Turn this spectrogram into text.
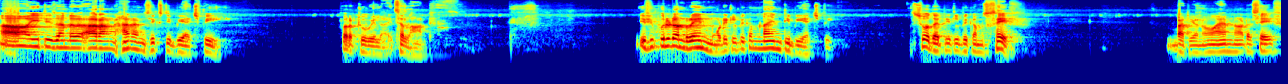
Uh, it is under around 160 bhp for a two-wheeler, it's a lot. If you put it on rain mode, it will become 90 bhp, so that it will become safe. But you know, I am not a safe.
